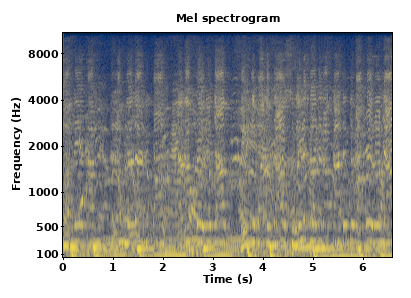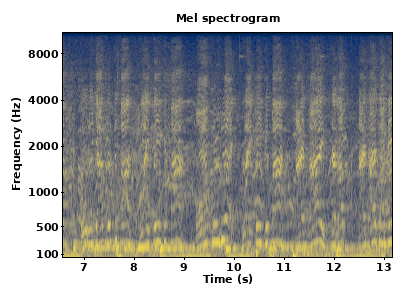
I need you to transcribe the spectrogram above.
ตอนนี้ครับล็อกเรือได้หรือเปล่านะครับโดยเรายาม ดึงจังหวะตรงยาวสวยเหลือเกินนะครับการดึงจังหวะโดยเรายามโดยเรายามดึงขึ้นมาไล่ปีขึ้นมาหมอดูด้วยไล่ปีขึ้นมานายท้ายนะครับนายท้ายตอนนี้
